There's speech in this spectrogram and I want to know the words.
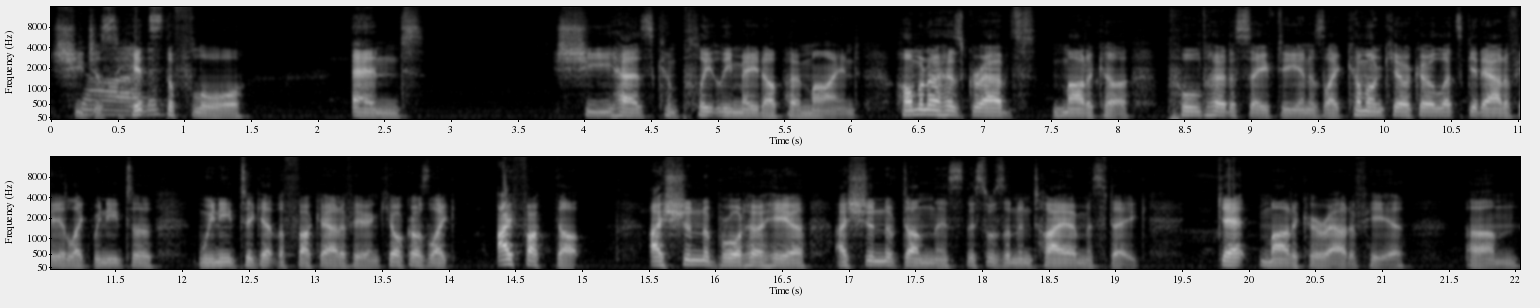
she just hits the floor, and she has completely made up her mind. Homura has grabbed Madoka, pulled her to safety, and is like, "Come on, Kyoko, let's get out of here. Like, we need to, we need to get the fuck out of here." And Kyoko's like, "I fucked up. I shouldn't have brought her here. I shouldn't have done this. This was an entire mistake. Get Madoka out of here." Um,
